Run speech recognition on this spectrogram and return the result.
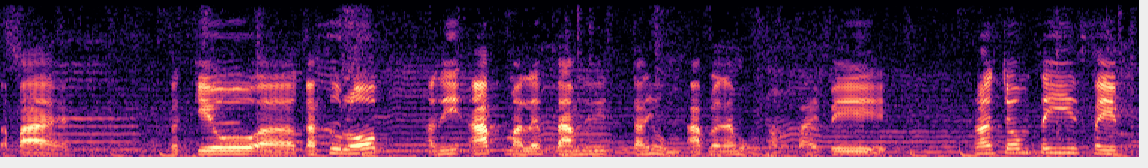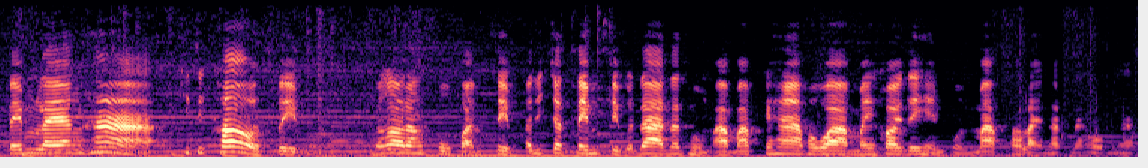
ต่อไปสกิลเอ่อกัดสู้รบอันนี้อัพมาเลยตามที่ตามที่ผมอัพเลยนะผมทำสายฟรีพลังโจมตี 10 เต็มแรง 5คิติคอล10 แล้วก็รังผูกฝัน10อันนี้จะเต็ม10ก็ได้นะผมอัพอัพแค่5เพราะว่าไม่ค่อยได้เห็นผลมากเท่าไหร่นักนะผมนะ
